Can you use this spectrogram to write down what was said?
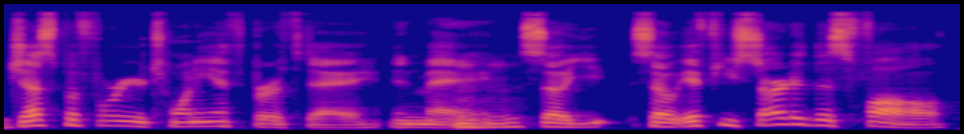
just before your 20th birthday in May. Mhm. So you so if you started this fall,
